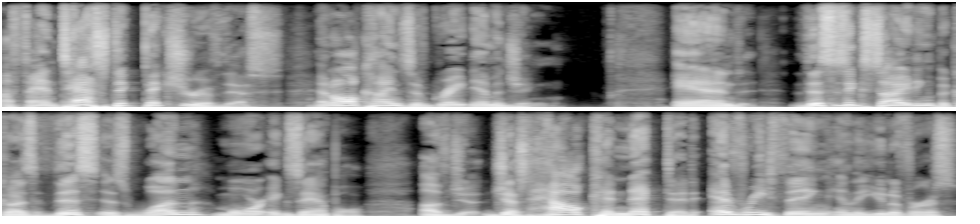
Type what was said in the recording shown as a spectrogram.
a fantastic picture of this and all kinds of great imaging. And this is exciting because this is one more example of ju- just how connected everything in the universe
